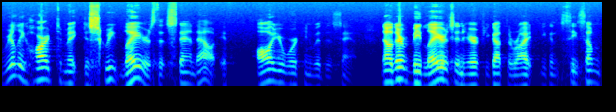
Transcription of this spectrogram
really hard to make discrete layers that stand out if all you're working with is sand. Now, there would be layers in here if you got the right, you can see some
